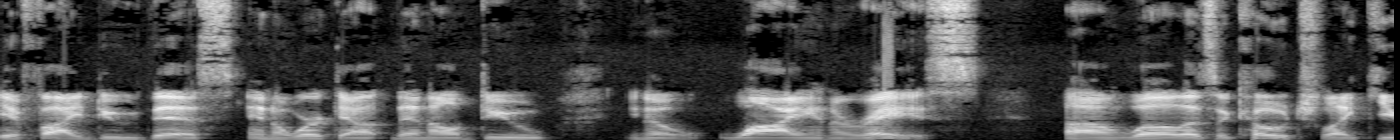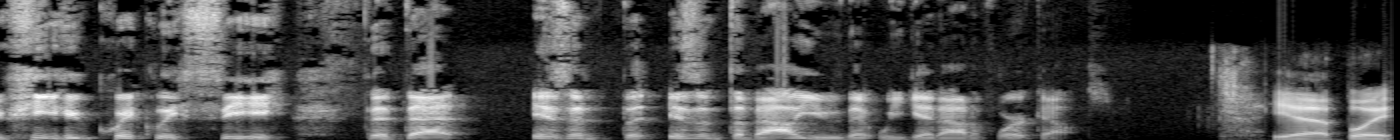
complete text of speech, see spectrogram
if i do this in a workout then i'll do you know why in a race um, well, as a coach, like you, you quickly see that that isn't the isn't the value that we get out of workouts. Yeah, boy,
